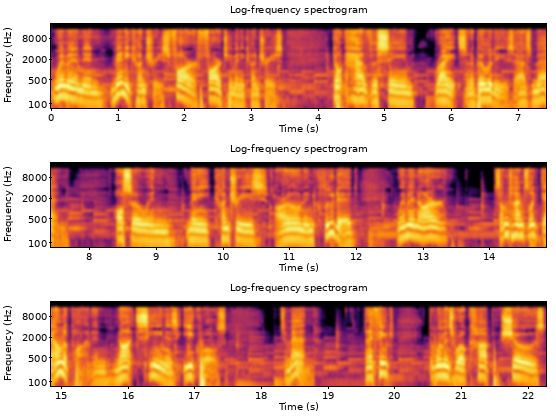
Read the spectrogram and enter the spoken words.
women in many countries, far, far too many countries, don't have the same rights and abilities as men. Also, in many countries, our own included, women are sometimes looked down upon and not seen as equals to men. And I think the Women's World Cup shows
